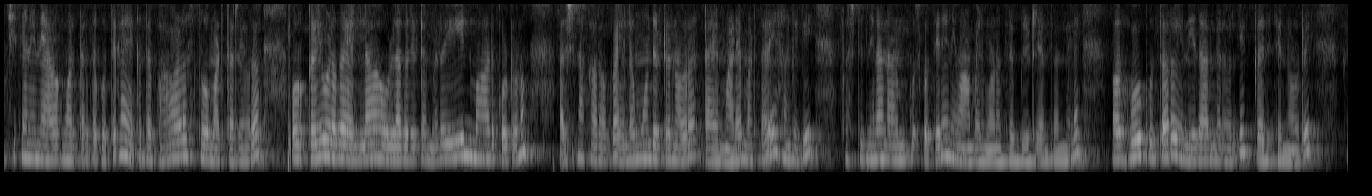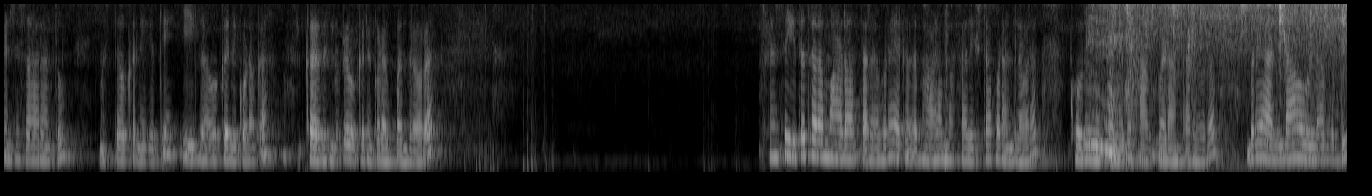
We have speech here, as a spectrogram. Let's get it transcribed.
ಚಿಕನ್ ಇನ್ನು ಯಾವಾಗ ಮಾಡ್ತಾರೆ ಅಂತ ಗೊತ್ತಿಲ್ಲ, ಯಾಕಂದ್ರೆ ಭಾಳ ಸ್ಲೋ ಮಾಡ್ತಾರೆ ರೀ ಅವ್ರು. ಅವ್ರ ಕೈ ಒಳಗೆ ಎಲ್ಲ ಉಳ್ಳಾಗಡ್ಡಿ, ಟೊಮೆಟೊ ಏನು ಮಾಡಿಕೊಟ್ರು ಅರಿಶಿನ ಖಾರಪ್ಪ ಎಲ್ಲ ಮುಂದಿಟ್ರೂ ಅವ್ರು ಟೈಮ್ ಮಾಡೇ ಮಾಡ್ತಾರೆ. ಹಾಗಾಗಿ ಫಸ್ಟ್ ದಿನ ನಾನು ಮುಗಿಸ್ಕೊತೀನಿ, ನೀವು ಆಮೇಲೆ ಮಾಡೋದ್ರೆ ಬಿಡ್ರಿ ಅಂತಂದಮೇಲೆ ಅವ್ರು ಹೋಗಿ ಕುಂತಾರೋ ಇನ್ನು ಇದಾದಮೇಲೆ ಅವ್ರಿಗೆ ಕರಿತೀನಿ ನೋಡಿರಿ. ಫ್ರೆಂಡ್ಸ್ ಸಾರಂತೂ ಮಸ್ತ್ ಒಗ್ಗರಣೆ ಆಗೈತಿ ಈಗ ಒಗ್ಗರಣೆ ಕೊಡೋಕೆ ಕರೆದಿ ನೋಡಿರಿ, ಒಗ್ಗರಣೆ ಕೊಡೋಕೆ ಬಂದ್ರು ಅವ್ರು. ಫ್ರೆಂಡ್ಸ್ ಇದೇ ಥರ ಮಾಡೋ ಅಂತಾರೆ ಅವರು ಯಾಕಂದರೆ ಭಾಳ ಮಸಾಲೆ ಇಷ್ಟಪಡಂಗಿಲ್ಲ ಅವರು. ಕೊಬ್ಬರಿ ಮಸಾಲೆಗೆ ಹಾಕಬೇಡ ಅಂತಾರೆ ಅವರು ಬರೀ ಅಲ್ಲ ಉಳ್ಳಾಗಡ್ಡಿ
